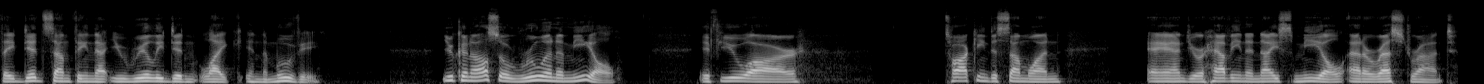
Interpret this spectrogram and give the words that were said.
they did something that you really didn't like in the movie. You can also ruin a meal if you are talking to someone and you're having a nice meal at a restaurant,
